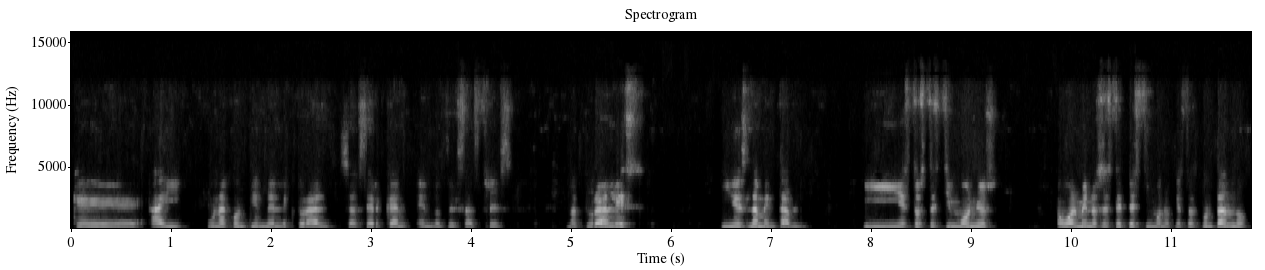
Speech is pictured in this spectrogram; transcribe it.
que hay una contienda electoral se acercan en los desastres naturales y es lamentable. Y estos testimonios, o al menos este testimonio que estás contando,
